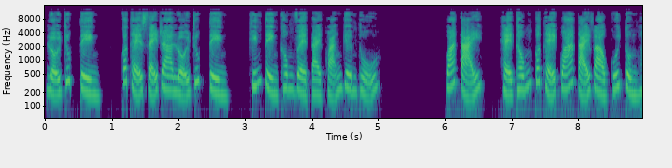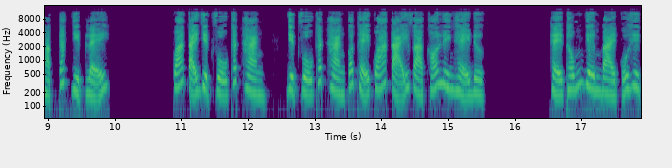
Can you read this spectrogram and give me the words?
Lỗi rút tiền, có thể xảy ra lỗi rút tiền, khiến tiền không về tài khoản game thủ. Quá tải, hệ thống có thể quá tải vào cuối tuần hoặc các dịp lễ. Quá tải dịch vụ khách hàng, dịch vụ khách hàng có thể quá tải và khó liên hệ được. Hệ thống game bài của Hit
